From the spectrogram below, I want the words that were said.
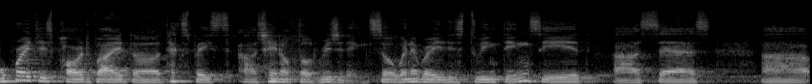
Operate is powered by the text-based uh, chain of thought reasoning. So whenever it is doing things, it uh, says, uh,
